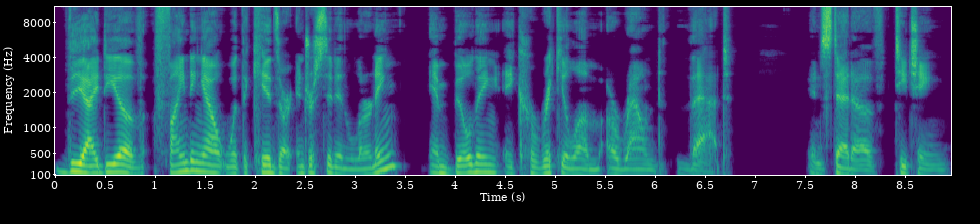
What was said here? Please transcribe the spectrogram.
the idea of finding out what the kids are interested in learning and building a curriculum around that instead of teaching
